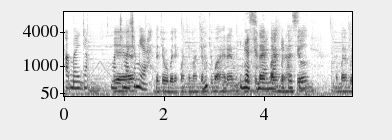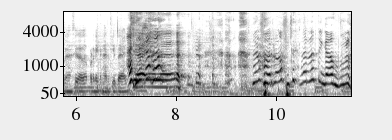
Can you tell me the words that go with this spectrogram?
ah, banyak macam-macam ya Kita coba banyak macam-macam, cuma akhirnya Nggak kita yang paling berhasil, sih. yang paling berhasil adalah pernikahan kita. Ya elah. baru baru tiga bulan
